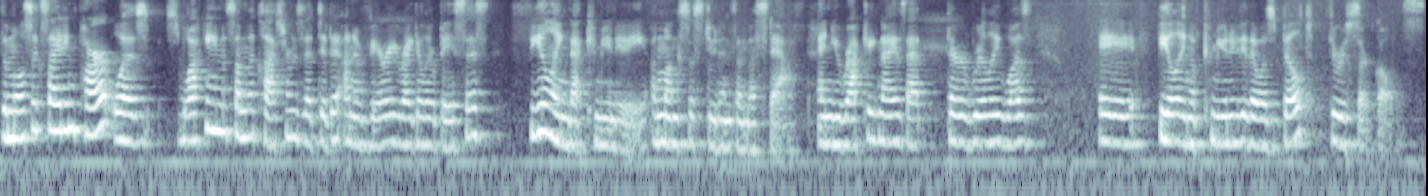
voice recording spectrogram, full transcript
The most exciting part was walking into some of the classrooms that did it on a very regular basis, feeling that community amongst the students and the staff. And you recognize that there really was a feeling of community that was built through circles.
